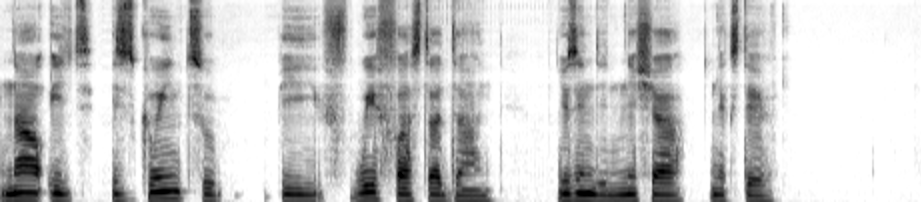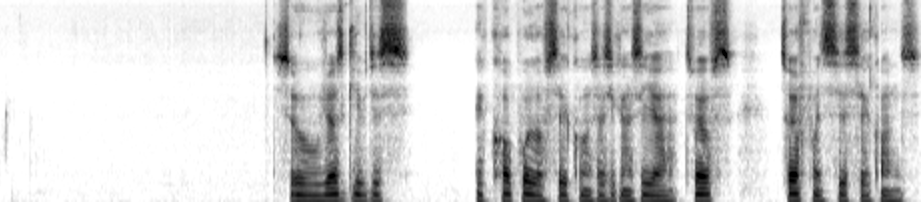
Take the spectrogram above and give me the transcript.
Now it is going to be way faster than using the initial next dev so just give this a couple of seconds. As you can see here 12 12.6 seconds.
